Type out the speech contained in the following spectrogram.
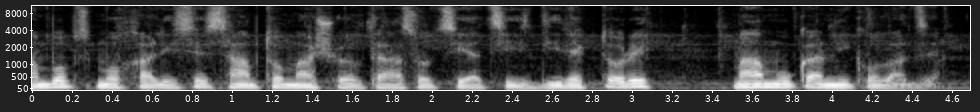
ამბობს მოხალისე სამთო მაშველთა ასოციაციის დირექტორი მამუკა ნიკოლაძე.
